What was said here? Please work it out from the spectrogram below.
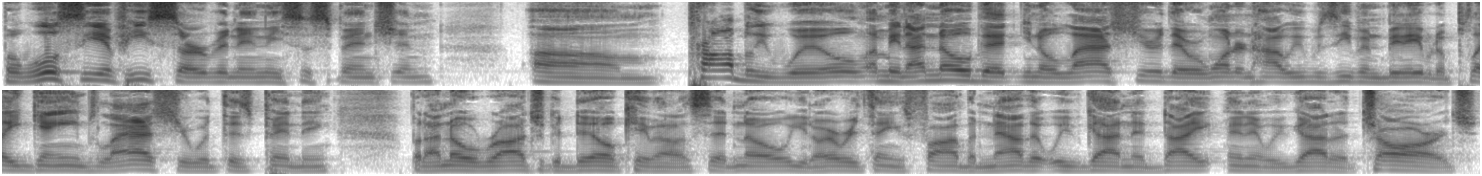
But we'll see if he's serving any suspension. Um, probably will. I mean, I know that you know last year they were wondering how he was even being able to play games last year with this pending, but I know Roger Goodell came out and said no, you know everything's fine. But now that we've got an indictment and we've got a charge,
